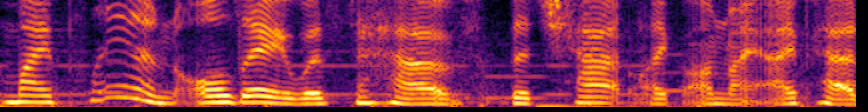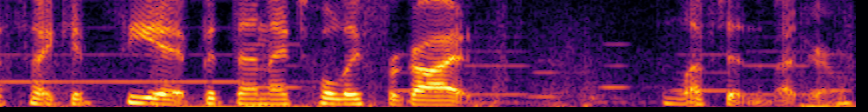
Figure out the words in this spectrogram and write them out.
my plan all day was to have the chat like on my iPad so I could see it, but then I totally forgot and left it in the bedroom.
